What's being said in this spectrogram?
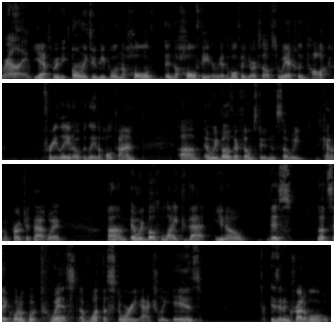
Really? Yes, we're the only two people in the whole in the whole theater. We had the whole thing to ourselves, so we actually talked freely and openly the whole time. Um, and we both are film students, so we kind of approach it that way. Um, and we both like that, you know, this let's say quote unquote twist of what the story actually is is an incredible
